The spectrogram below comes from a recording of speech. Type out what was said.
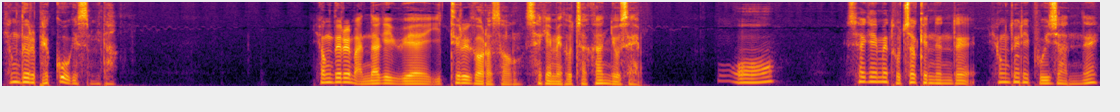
형들을 뵙고 오겠습니다. 형들을 만나기 위해 이틀을 걸어서 세겜에 도착한 요셉. 어? 세겜에 도착했는데 형들이 보이지 않네?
